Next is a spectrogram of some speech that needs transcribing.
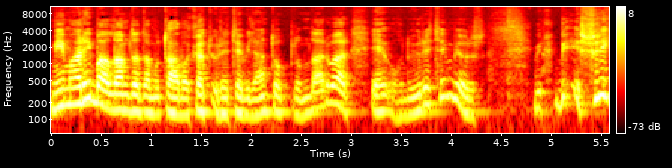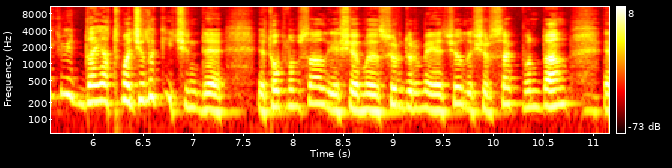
Mimari bağlamda da mutabakat üretebilen toplumlar var. E onu üretemiyoruz. Bir, sürekli bir dayatmacılık içinde e, toplumsal yaşamı sürdürmeye çalışırsak bundan e,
